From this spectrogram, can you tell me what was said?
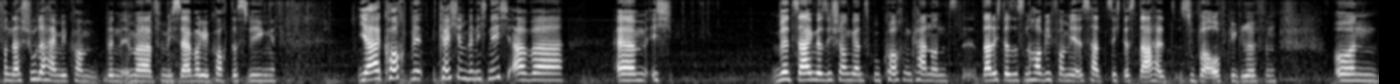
von der Schule heimgekommen bin, immer für mich selber gekocht. Deswegen, ja, Koch bin, Köchin bin ich nicht, aber ähm, ich würde sagen, dass ich schon ganz gut kochen kann. Und dadurch, dass es ein Hobby von mir ist, hat sich das da halt super aufgegriffen. Und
